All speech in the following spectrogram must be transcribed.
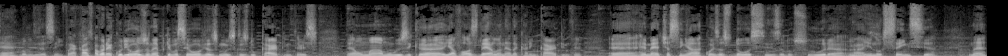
É, vamos dizer assim. foi a causa. Agora é curioso, né? Porque você ouve as músicas do Carpenters, é uma música e a voz dela, né, da Karen Carpenter, é, remete assim a coisas doces, a doçura, a inocência, né?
